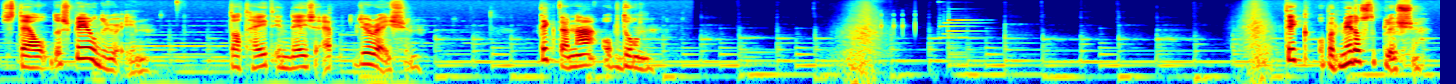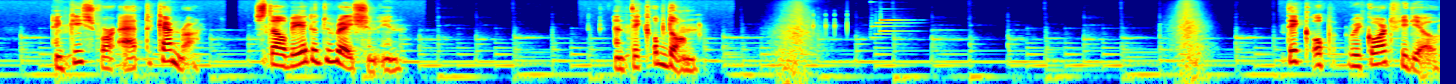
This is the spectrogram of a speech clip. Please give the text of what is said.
Stel de speelduur in. Dat heet in deze app Duration. Tik daarna op Done. Tik op het middelste plusje en kies voor Add the Camera. Stel weer de duration in. En tik op Done. Tik op Record Video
